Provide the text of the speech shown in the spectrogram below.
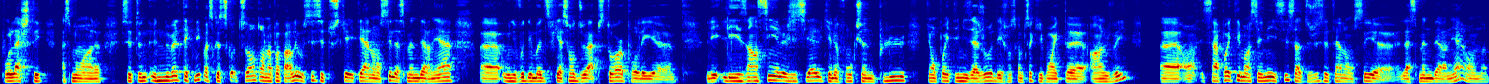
pour l'acheter à ce moment-là. C'est une, une, nouvelle technique parce que ce dont on n'a pas parlé aussi, c'est tout ce qui a été annoncé la semaine dernière euh, au niveau des modifications du App Store pour les, les, les anciens logiciels qui ne fonctionnent plus, qui n'ont pas été mis à jour, des choses comme ça qui vont être enlevées. Euh, ça n'a pas été mentionné ici, ça a juste été annoncé euh, la semaine dernière. On n'en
